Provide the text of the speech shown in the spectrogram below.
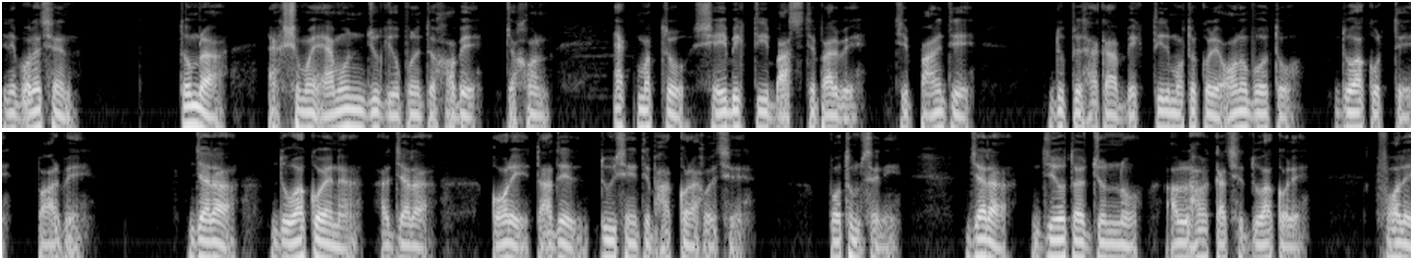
তিনি বলেছেন, তোমরা একসময় এমন যুগে উপনীত হবে যখন একমাত্র সেই ব্যক্তি বাঁচতে পারবে যে পানিতে ডুবতে থাকা ব্যক্তির মতো করে অনবরত দোয়া করতে পারবে। যারা দোয়া করে না আর যারা করে তাদের দুই শ্রেণীতে ভাগ করা হয়েছে। প্রথম শ্রেণি, যারা দৃঢ়তার জন্য আল্লাহর কাছে দোয়া করে, ফলে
